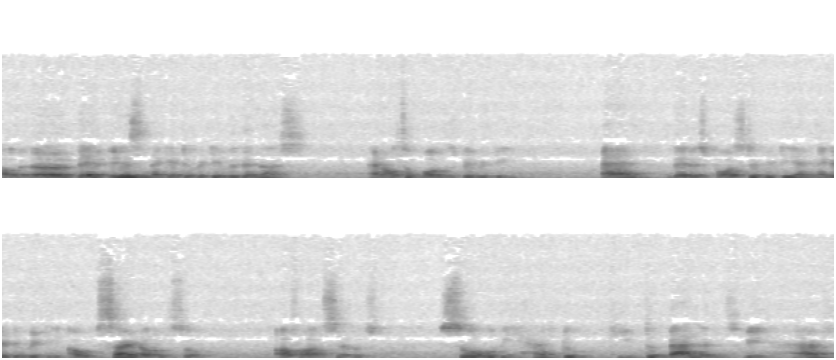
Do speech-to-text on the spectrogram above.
uh, uh, there is negativity within us and also positivity and there is positivity and negativity outside also of ourselves. So we have to keep the balance. We have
